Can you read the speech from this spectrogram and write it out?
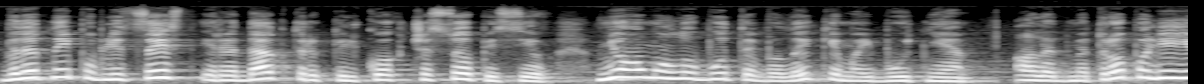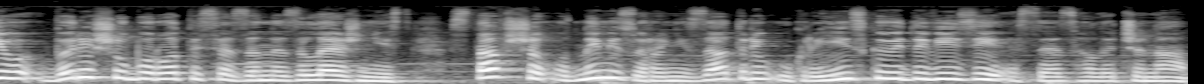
Видатний публіцист і редактор кількох часописів. В нього могло бути велике майбутнє. Але Дмитро Полієв вирішив боротися за незалежність, ставши одним із організаторів української дивізії СС Галичина.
